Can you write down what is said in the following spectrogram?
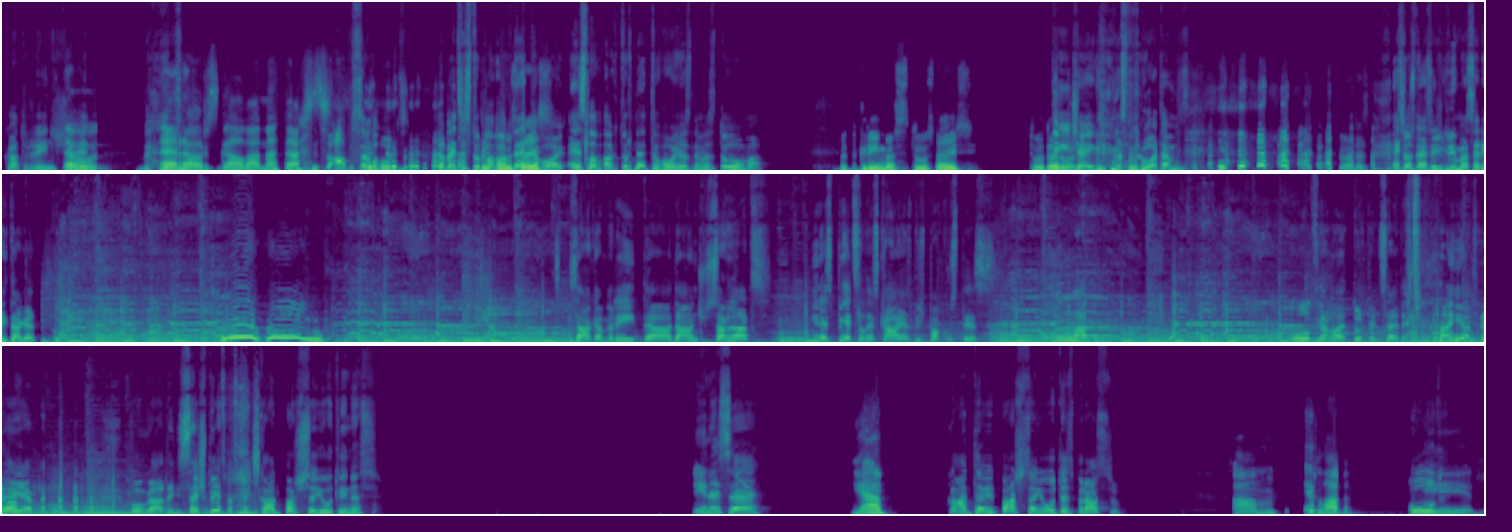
Katru rītu Tev šeit. Bet- erors galvā metās. Absolūti. Tāpēc es tur Bet labāk netavoju. Es labāk tur netavojos nemaz tūmā. Bet grimas tu uztaisi? To darot. DJ grimas, protams. protams. Es uztaisīšu grimas arī tagad. Sākam rītā Dāņu sarunāts. Ines piecelies kājās, bija pakusties. Nu, labi. Lūdzu, gan lai turpina sēdēt. Ai, Andrejam! Bungātiņa 6,15. Kāda pašsajūta, Ines? Inesē, Jā, kāda tev ir pašsajūta, es prasu? um, ir labi. Ulu, Ir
